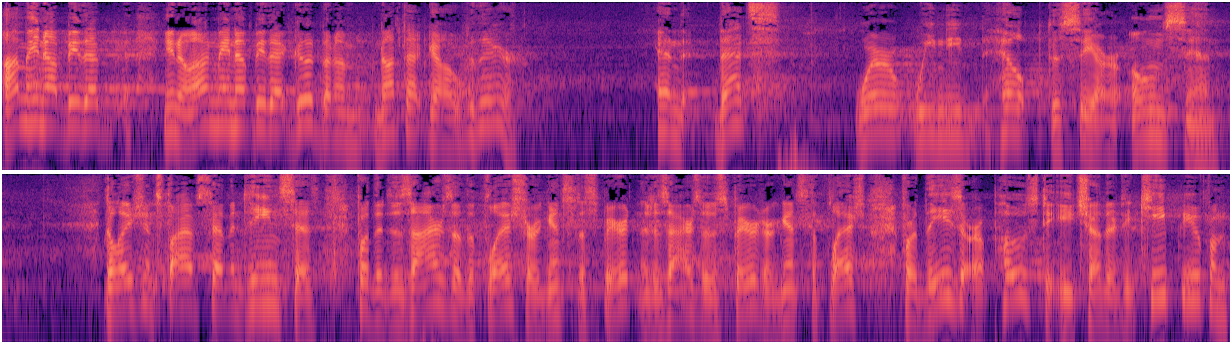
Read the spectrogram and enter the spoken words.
I may not be that, you know, I may not be that good, but I'm not that guy over there. And that's where we need help to see our own sin. Galatians 5:17 says, "For the desires of the flesh are against the spirit, and the desires of the spirit are against the flesh, for these are opposed to each other to keep you from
